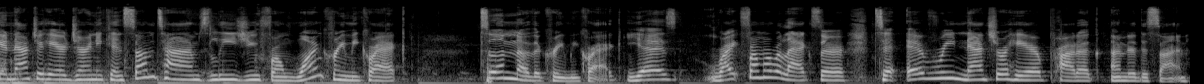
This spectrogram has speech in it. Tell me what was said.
Your natural hair journey can sometimes lead you from one creamy crack to another creamy crack. Yes, right from a relaxer to every natural hair product under the sun.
